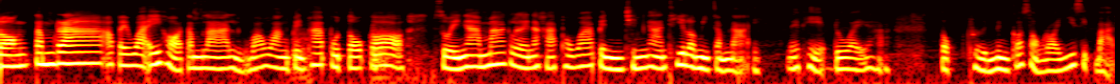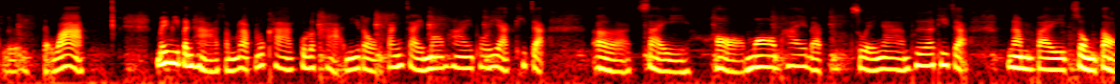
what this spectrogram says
รองตำราเอาไปไว้ห่อตำราหรือว่าวางเป็นผ้าปูโต๊ะก็สวยงามมากเลยนะคะ เพราะว่าเป็นชิ้นงานที่เรามีจำหน่ายในเพจด้วยนะคะ ตกผืนหนึ่งก็ 220 บาทเลย แต่ว่าไม่มีปัญหาสำหรับลูกค้ากุลขานี่เราตั้งใจมอบให้ เพราะอยากที่จะใส่ห่อมอบให้แบบสวยงาม เพื่อที่จะนำไปส่งต่อ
